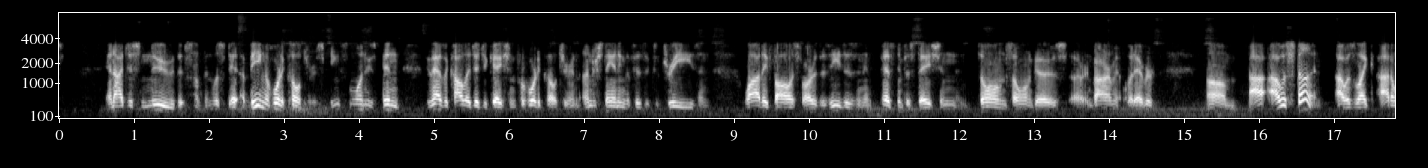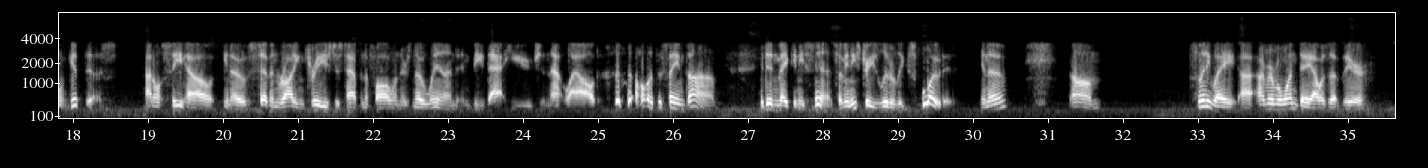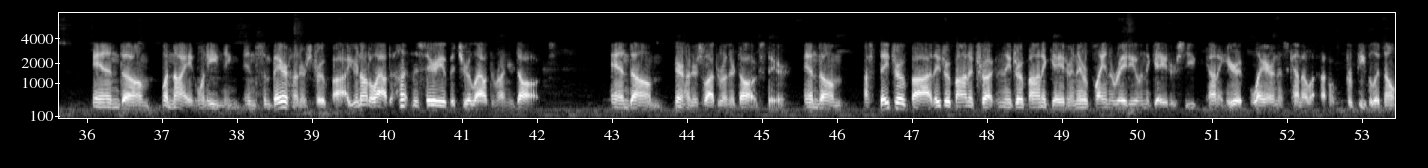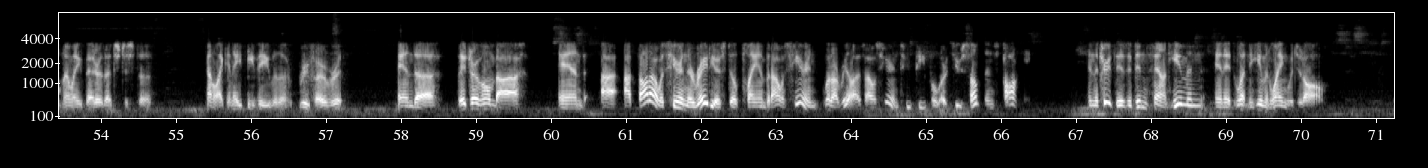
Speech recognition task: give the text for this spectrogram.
And I just knew that something was, being a horticulturist, being someone who's been, who has a college education for horticulture and understanding the physics of trees and why they fall as far as diseases and pest infestation and so on and so on goes, or environment, whatever. Um, I, I was stunned. I was like, I don't get this. I don't see how, you know, seven rotting trees just happen to fall when there's no wind and be that huge and that loud all at the same time. It didn't make any sense. I mean, these trees literally exploded, you know? Um, so anyway, I, I remember one day I was up there and um, one night, one evening, and some bear hunters drove by. You're not allowed to hunt in this area, but you're allowed to run your dogs. And um, bear hunters allowed to run their dogs there. And um, I, they drove by. They drove by in a truck, and they drove by in a gator, and they were playing the radio in the gator, so you can kind of hear it blare. And it's kind of like, for people that don't know any better, that's just a kind of like an ATV with a roof over it. And uh, they drove on by, and I, I thought I was hearing their radio still playing, but I was hearing what I realized I was hearing two people or two somethings talking. And the truth is, it didn't sound human, and it wasn't a human language at all.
